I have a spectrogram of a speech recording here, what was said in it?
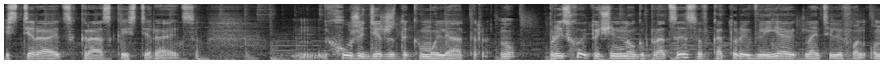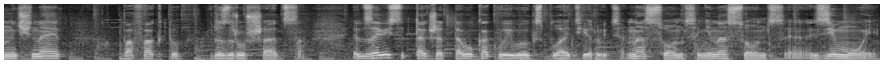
истирается, краска истирается. Хуже держит аккумулятор. Ну, происходит очень много процессов, которые влияют на телефон. Он начинает по факту разрушаться. Это зависит также от того, как вы его эксплуатируете. На солнце, не на солнце, зимой,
